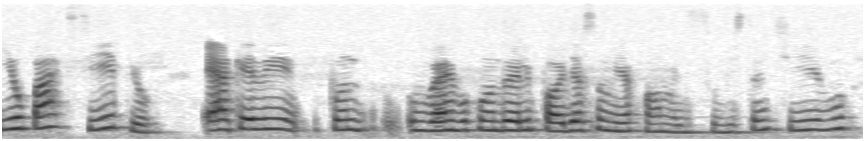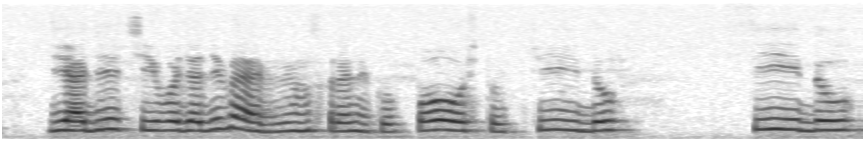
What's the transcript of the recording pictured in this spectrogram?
E o particípio é aquele quando, o verbo quando ele pode assumir a forma de substantivo, de adjetivo ou de advérbio. Vimos, por exemplo, posto, tido, sido,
